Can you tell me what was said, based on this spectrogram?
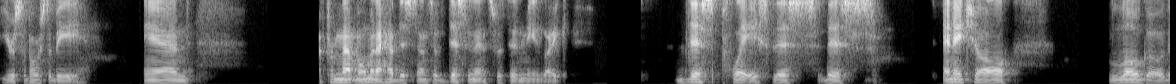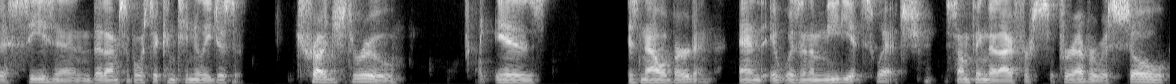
you're supposed to be. And from that moment, I had this sense of dissonance within me, like this place, this this NHL logo, this season that I'm supposed to continually just trudge through is is now a burden. And it was an immediate switch something that i for forever was so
